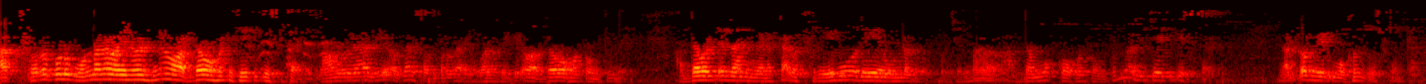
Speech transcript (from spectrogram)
ఆ క్షురకుడు ముండనం అయిన వెంటనే అర్థం ఒకటి చేతికిస్తాడు మామూలుగా అది ఒక సంప్రదాయం. వాళ్ళ దగ్గర అర్థం ఒకటి ఉంటుంది. అద్దం అంటే దాని వెనకాల ఫ్రేము అది ఉండదు. ఒక చిన్న అర్థం ముక్క ఒకటి ఉంటుంది అది చేతికిస్తాడు దాంట్లో మీరు ముఖం చూసుకుంటారు.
